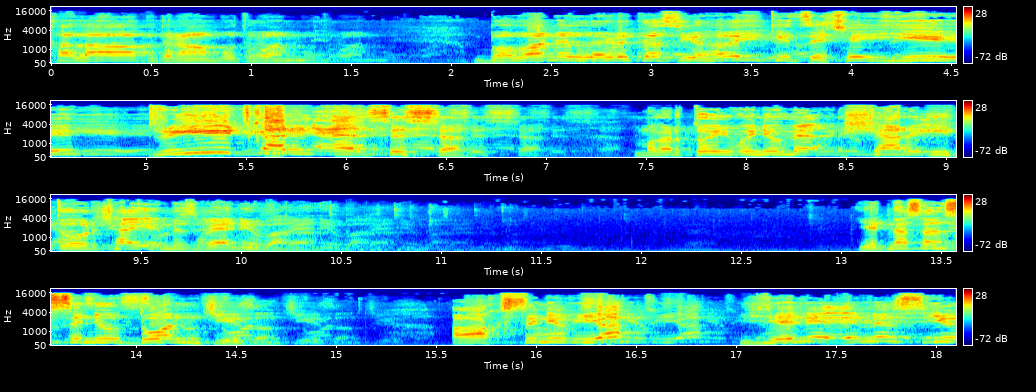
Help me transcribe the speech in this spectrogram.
خلاف درامت ون بہ ون لڑکس یہ کہ یہ ٹریٹ کریں ایز سسٹر مگر تھی ونو مے شرعی طور امس بینہ ون یہ سنیو دون چیزن اخ سنیو یت یلی امس یہ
